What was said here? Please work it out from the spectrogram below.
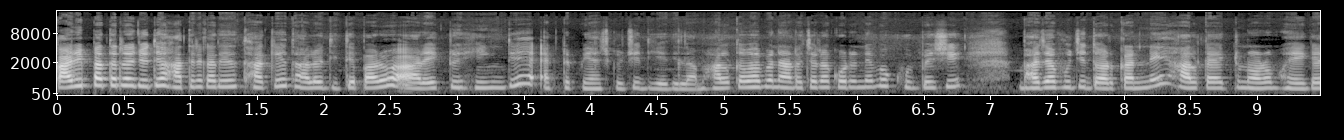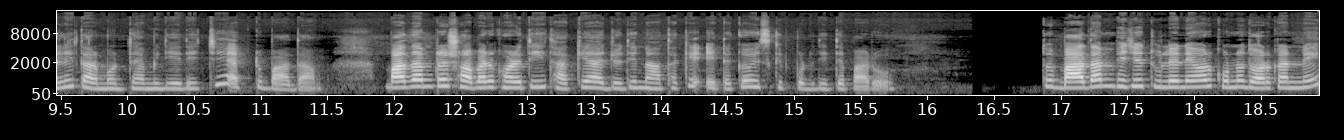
কারি পাতাটা যদি হাতের কাছে থাকে তাহলে দিতে পারো। আর একটু হিং দিয়ে একটা পেঁয়াজ কুচি দিয়ে দিলাম। হালকাভাবে নাড়াচাড়া করে নেব, খুব বেশি ভাজাভুজি দরকার নেই। হালকা একটু নরম হয়ে গেলেই তার মধ্যে আমি দিয়ে দিচ্ছি একটু বাদাম। বাদামটা সবার ঘরেতেই থাকে আর যদি না থাকে এটাকেও স্কিপ করে দিতে পারো। তো বাদাম ভেজে তুলে নেওয়ার কোনো দরকার নেই।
